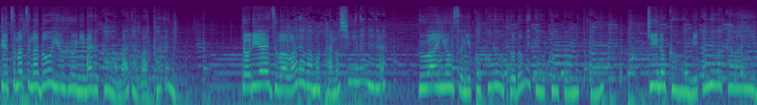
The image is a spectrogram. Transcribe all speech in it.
結末がどういう風になるかはまだわからぬ。とりあえずはわらわも楽しみながら不安要素に心を留めておこうと思ってね。キノコは見た目は可愛いが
